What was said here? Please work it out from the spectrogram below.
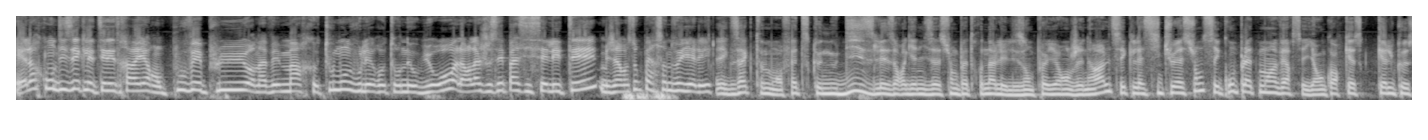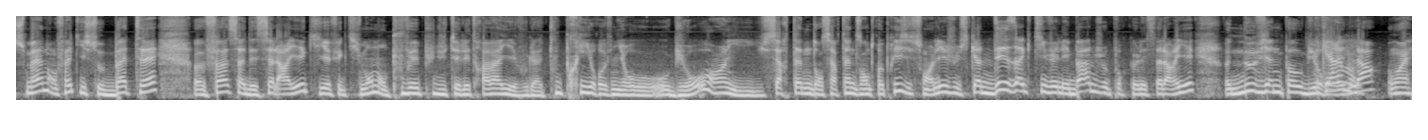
Et alors qu'on disait que les télétravailleurs en pouvaient plus, en avaient marre, que tout le monde voulait retourner au bureau. Alors là, je sais pas si c'est l'été, mais j'ai l'impression que personne veut y aller. Exactement. En fait, ce que nous disent les organisations patronales et les employeurs en général, c'est que la situation s'est complètement inversée. Il y a encore quelques semaines, en fait, ils se battaient face à des salariés qui effectivement n'en pouvaient plus du télétravail et voulaient à tout prix revenir au, bureau. Hein. certaines, dans certaines entreprises, ils sont allés jusqu'à désactiver les badges pour que les salariés ne viennent pas au bureau. Carrément. Et là, ouais,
